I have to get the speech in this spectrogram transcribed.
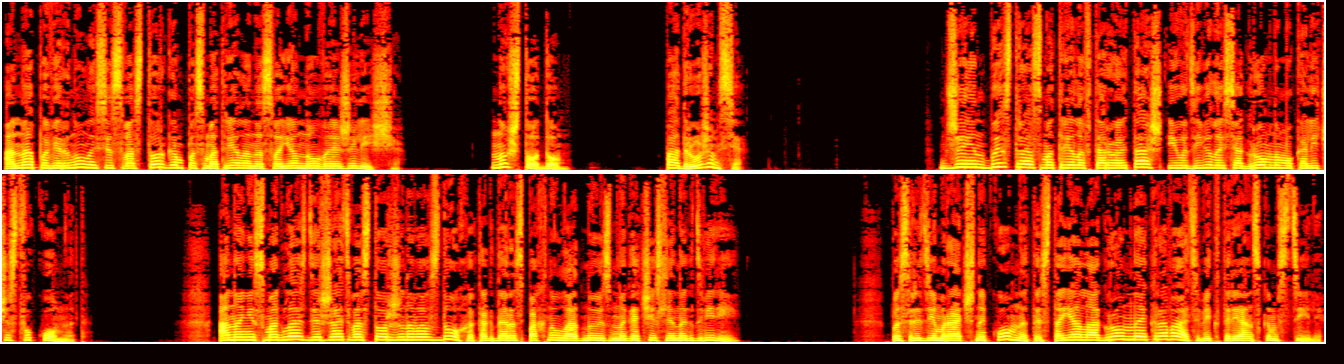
она повернулась и с восторгом посмотрела на свое новое жилище. «Ну что, дом, подружимся?» Джейн быстро осмотрела второй этаж и удивилась огромному количеству комнат. Она не смогла сдержать восторженного вздоха, когда распахнула одну из многочисленных дверей. Посреди мрачной комнаты стояла огромная кровать в викторианском стиле,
